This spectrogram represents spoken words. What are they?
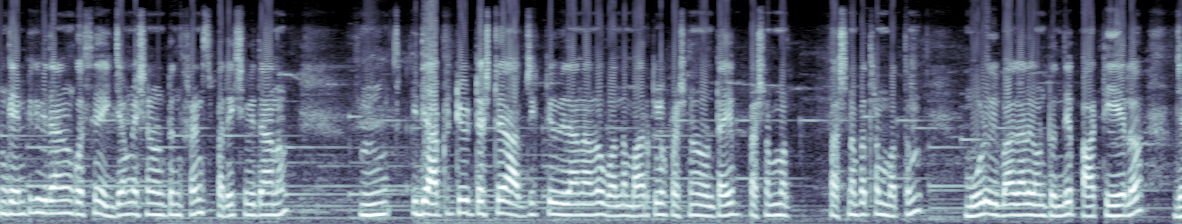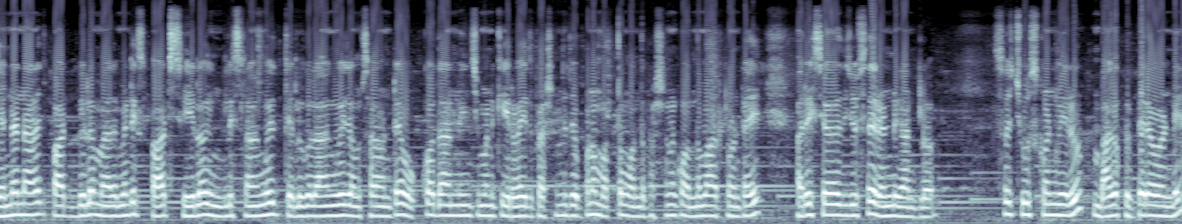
ఇంకా ఎంపిక విధానంకి వస్తే ఎగ్జామినేషన్ ఉంటుంది ఫ్రెండ్స్ పరీక్ష విధానం. ఇది ఆప్టిట్యూడ్ టెస్ట్ ఆబ్జెక్టివ్ విధానంలో వంద మార్కులు ప్రశ్నలు ఉంటాయి. ప్రశ్న ప్రశ్నపత్రం మొత్తం మూడు విభాగాలుగా ఉంటుంది. పార్ట్ ఏలో జనరల్ నాలెడ్జ్ పార్ట్ బిలో మ్యాథమెటిక్స్ పార్ట్ సిలో ఇంగ్లీష్ లాంగ్వేజ్ తెలుగు లాంగ్వేజ్ అంశాలు ఉంటాయి. ఒక్కో దాని నుంచి మనకి ఇరవై ఐదు ప్రశ్నలు చొప్పున మొత్తం వంద ప్రశ్నలకు వంద మార్కులు ఉంటాయి. పరీక్ష వ్యవధి చూస్తే రెండు గంటలు. సో చూసుకోండి మీరు. బాగా ప్రిపేర్ అవ్వండి.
